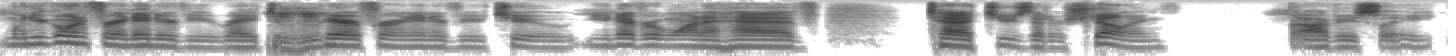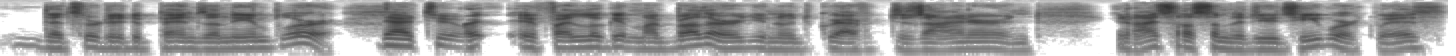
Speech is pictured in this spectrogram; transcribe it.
when you're going for an interview, right? To Mhm. prepare for an interview too, you never want to have tattoos that are showing obviously that sort of depends on the employer. that too. If I look at my brother, you know, graphic designer, and you know, I saw some of the dudes he worked with,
